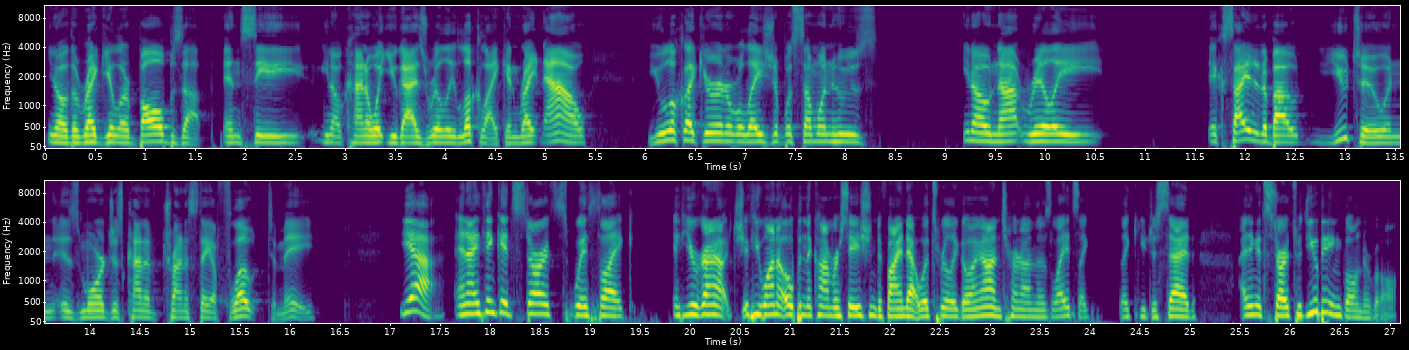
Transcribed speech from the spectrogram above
you know, the regular bulbs up and see, you know, kind of what you guys really look like. And right now, you look like you're in a relationship with someone who's, you know, not really excited about you two and is more just kind of trying to stay afloat to me. yeah and i think it starts with like if you're gonna if you want to open the conversation to find out what's really going on, turn on those lights, like like you just said. I think it starts with you being vulnerable,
